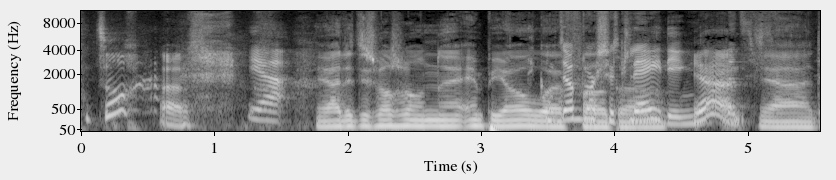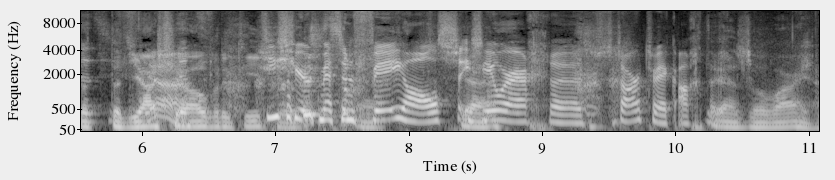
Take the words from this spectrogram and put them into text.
Toch? Oh. Ja, Ja, dit is wel zo'n eh, NPO komt ook eh, door zijn kleding. Ja. Dat Ja, dat, Dat- dat jasje ja. over de t-shirt. t-shirt met een V-hals is heel erg eh, Star Trek-achtig. Ja, dat is wel waar, ja.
